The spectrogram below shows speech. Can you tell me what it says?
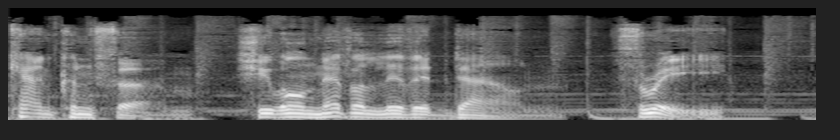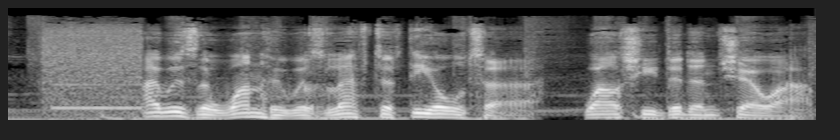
can confirm she will never live it down. 3. I was the one who was left at the altar while she didn't show up.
